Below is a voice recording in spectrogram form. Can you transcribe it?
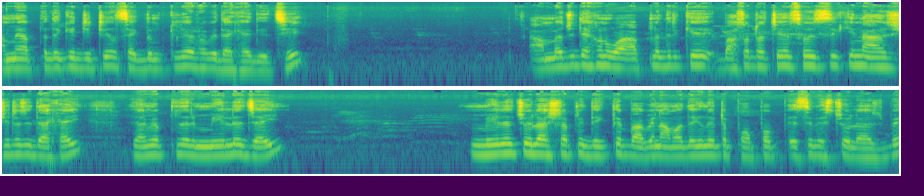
আমি আপনাদেরকে ডিটেলস একদম ক্লিয়ারভাবে দেখাই দিচ্ছি। আমরা যদি এখন আপনাদেরকে পাসওয়ার্ডটা চেঞ্জ হয়েছে কি না হয়েছে সেটা যদি দেখাই, যে আমি আপনাদের মেলে যাই। মেলে চলে আসলে আপনি দেখতে পাবেন, আমাদের কিন্তু একটা পপ আপ এস চলে আসবে।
